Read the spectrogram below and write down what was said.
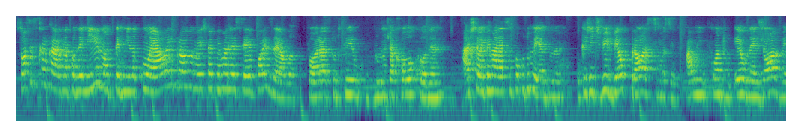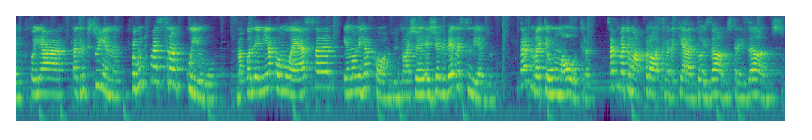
só se escancara na pandemia, não termina com ela e provavelmente vai permanecer após ela, fora tudo que o Bruno já colocou, né? Acho que também permanece um pouco do medo, né? O que a gente viveu próximo, assim, ao, enquanto eu, né, jovem, foi a, a gripe suína. Foi muito mais tranquilo. Uma pandemia como essa, eu não me recordo. Então, acho que a gente vai viver com esse medo. Será que não vai ter uma outra? Será que vai ter uma próxima daqui a dois anos, três anos?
